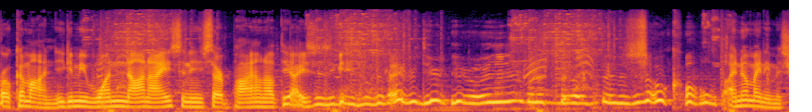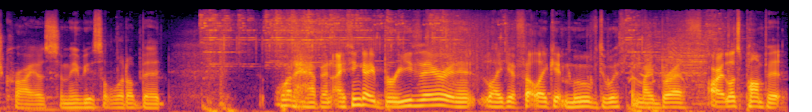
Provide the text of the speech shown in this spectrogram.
Bro, come on. You give me one non-ice and then you start piling up the ices again. I ever do you? I just want to. So cold. I know my name is Kryoz, so maybe it's a little bit... What happened? I think I breathed there and it like it felt like it moved with my breath. All right, let's pump it.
